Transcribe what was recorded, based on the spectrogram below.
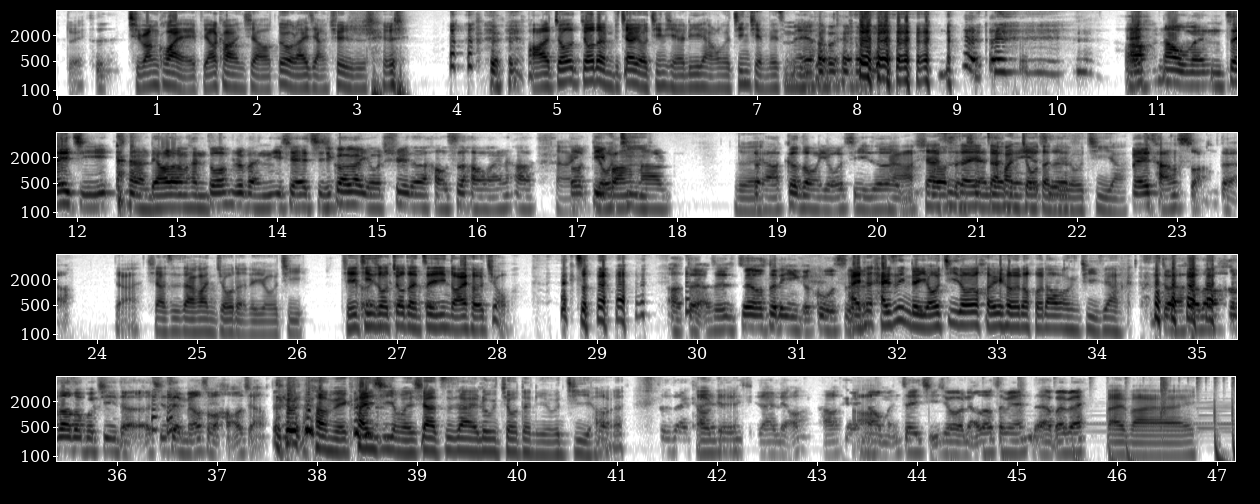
对，是几万块、欸，不要开玩笑，对我来讲确实是。好了，Jordan 比较有金钱的力量，我金钱没什么。没有。好，那我们这一集 聊了很多日本一些奇奇怪怪、有趣的好吃好玩哈，都地方啊，对对啊，各种游记对啊，下次再再换 Jordan 的游记啊，非常爽，对啊，对啊，下次再换 Jordan 的游记。其实听说 Jordan 最近都爱喝酒。啊，对啊，这这又是另一个故事。还是还是你的游记都喝一喝都喝到忘记这样？对啊，喝到喝到都不记得了。其实也没有什么好讲 没关系，我们下次再录 Jordan 的游记好了。是在开这一起来聊。好，OK，好，那我们这一集就聊到这边，大家拜拜，拜拜。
